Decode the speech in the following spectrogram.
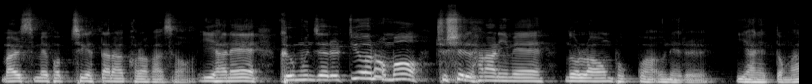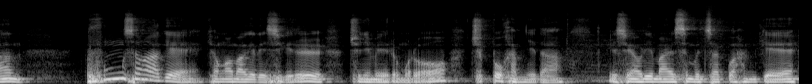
말씀의 법칙에 따라 걸어가서 이 한해 그 문제를 뛰어넘어 주실 하나님의 놀라운 복과 은혜를 이 한 해 동안 풍성하게 경험하게 되시기를 주님의 이름으로 축복합니다. 이 시간 우리 말씀 붙잡고 함께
